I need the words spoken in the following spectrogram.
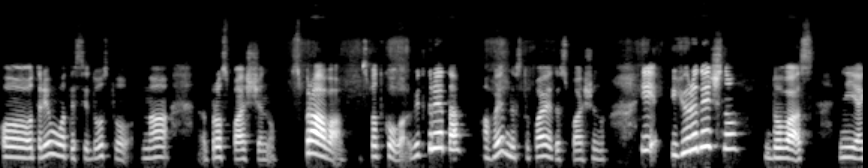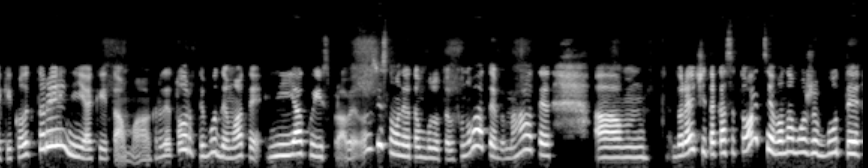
отримувати свідоцтво на е, про спадщину. Справа спадкова відкрита, а ви не вступаєте в спадщину. І юридично до вас ніякі колектори, ніякий там кредитор не буде мати ніякої справи. Ну, Звісно, вони там будуть телефонувати, вимагати. До речі, така ситуація вона може бути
